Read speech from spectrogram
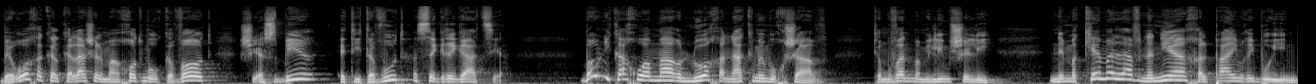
ברוח הכלכלה של מערכות מורכבות שיסביר את התהוות הסגרגציה. בואו ניקח, הוא אמר, לוח ענק ממוחשב, כמובן במילים שלי. נמקם עליו נניח אלפיים ריבועים.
